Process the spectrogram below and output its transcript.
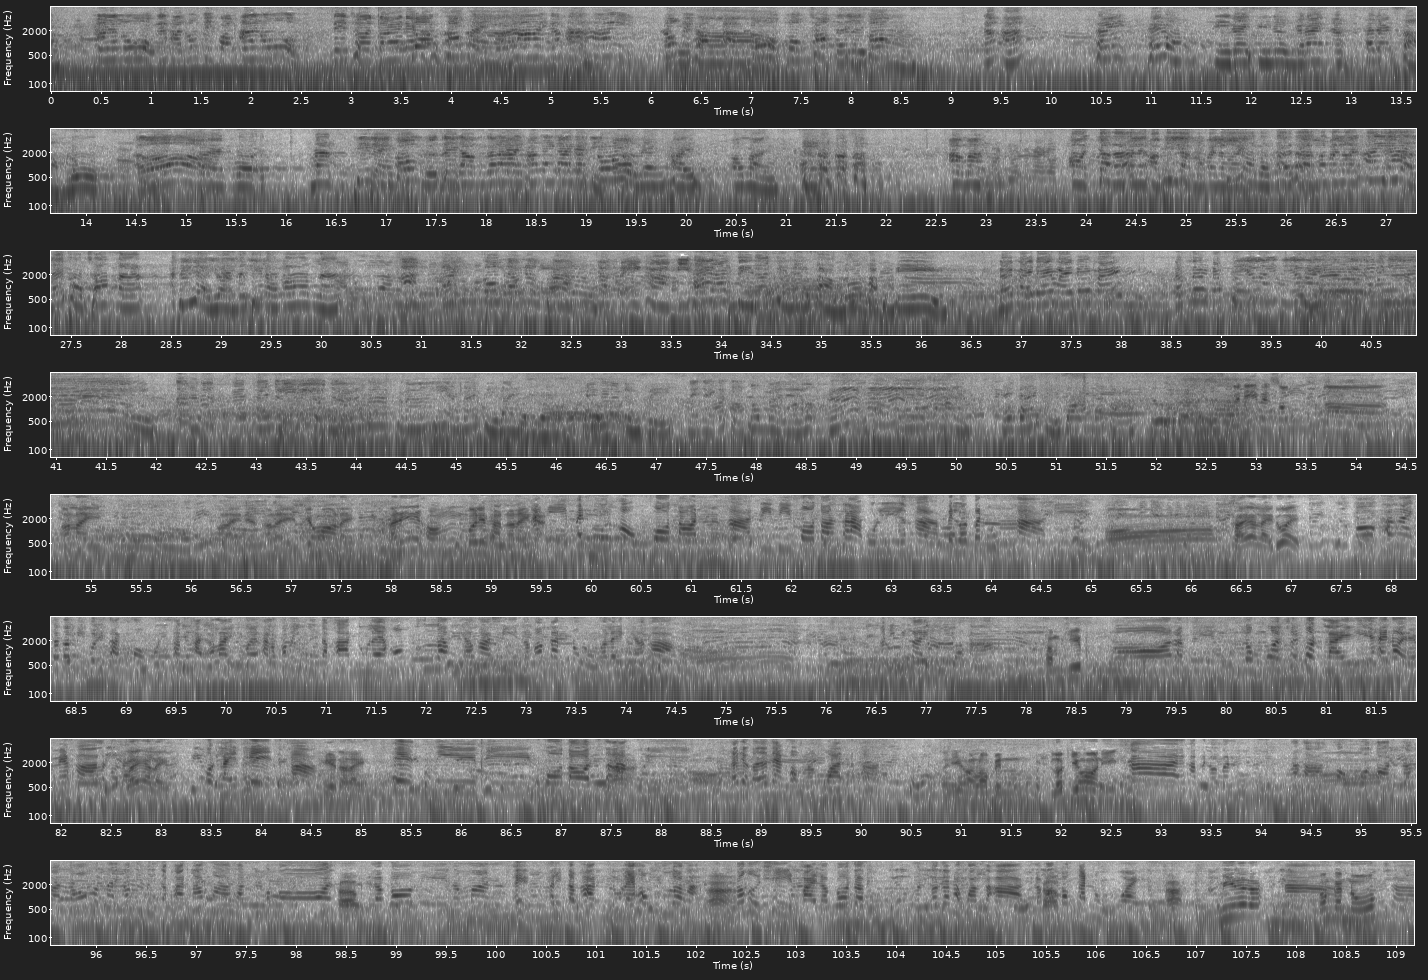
ห้าลูกนะคะ ลูกปิดฟองห้าลูกเดยวเชิญได้นะโยคะนช่องไหนก็ได้นะคะ ให้ลูกปิดฟองสามลูกลงช่องสีเลยส้มนะคะ ให้ให้ลงสีใดสีหนึ่งก็ได้อะถ้าได้สามลูกเออแจกเลยมาพี่สีแดงส้มหรือสีดำก็ได้ถ้าง่ายๆก็สีส้ม แดงไทยเอาใหม่ เอามาเอาโยนยังไงครับอ๋อหย่อนลงไปเลยค่ะพี่หย่อนลงไปเลยหย่อนลงไปหย่อนลงไปเลยให้หย่อนได้ถูกช่องนะ พี่อย่าหย่อนไปที่น้องอ้อมนะอะได้ส้มแล้วหนึ่งค่ะหย่อนไปอีกค่ะ มีให้ได้สีได้สีหนึ่งสามลูกค่ะคุณพี่ได้ไหมได้ไหมได้ไหมนับหนึ่งนับสีอะไรสีอะไรสีอะไรพี่ไม่หยุดนะห้าครั้งพี่อยากได้สีอะไรให้เลือกหนึ่งสี ไหนๆก็สีส้มมาแล้วอะให้ได้สีส้ม มเอ่ออะไรอะไรเนี่ยอะไรยี่ห้ออะไร อันนี้ของบริษัทอะไรเนี่ย นี้เป็นบูธของโฟตอนค่ะ CP โฟตอนสระบุรีค่ะ เป็นรถบรรทุกค่ะพี่อ๋อขายอะไรด้วย ก็ข้างในก็จะมีบริษัทของบริษัทขายอะไหล่ด้วยค่ะ แล้วก็มีผลิตภัณฑ์ดูแลห้องเครื่องเนี้ยค่ะฉีดแล้วก็กันหนูอะไรอย่างเงี้ยค่ะ อันนี้มีไลค์ดูเหรอคะทำคลิป อ๋อทำคลิป รบกวนช่วยกดไลค์ให้หน่อยได้ไหมคะแล้วกดไลค์อะไร กดไลค์เพจค่ะ เพจอะไร เพจ CP โฟตอนสระบุรี อ๋อ แล้วเดี๋ยวก็จะแจกของรางวัลค่ะ อันนี้ของเราเป็นรถยี่ห้อนี้ ใช่ค่ะ เป็นรถบรรทุกนะคะของโฟตอนนะคะแล้วก็ข้างในก็มีผลิตภัณฑ์มากมายค่ะมีอุปกรณ์ครับ แล้วก็มีน้ำมัน เอ๊ะผลิตภัณฑ์ดูแลห้องเครื่องอะ อ่าก็คือฉีดไปแล้วก็จะมันก็จะทำความสะอาด แล้วครัก็บ ป้องกันหนูด้วย อะ มีด้วยนะาป้องกันหนู ใช่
